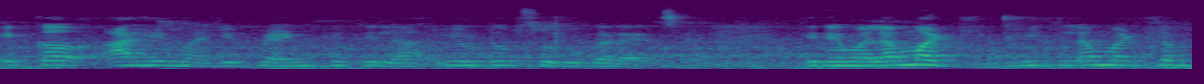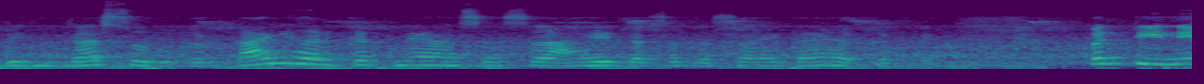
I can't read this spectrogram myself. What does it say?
एक आहे माझी फ्रेंड की तिला यूट्यूब सुरू करायचं आहे तिने मला म्हटलं मी तिला म्हटलं बिंदास सुरू कर काही हरकत नाही असं असं आहे तसं तसं आहे काय हरकत नाही. पण तिने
